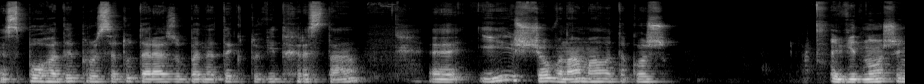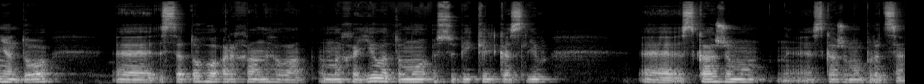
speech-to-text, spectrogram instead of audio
е, спогади про святу Терезу Бенедикту від Христа. І що вона мала також відношення до святого Архангела Михаїла, тому собі кілька слів скажемо, скажемо про це.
